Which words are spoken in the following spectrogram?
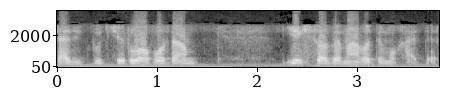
شدید بود که رو آوردم یک سال به مواد مخدر.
